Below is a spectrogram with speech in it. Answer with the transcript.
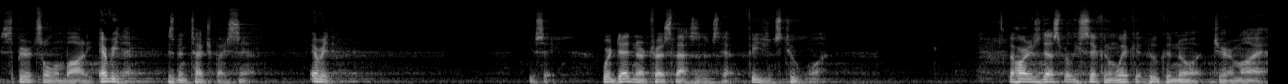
spirit, soul, and body. Everything has been touched by sin. Everything. You see. We're dead in our trespasses and sin. Ephesians 2 1. The heart is desperately sick and wicked. Who can know it? Jeremiah.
